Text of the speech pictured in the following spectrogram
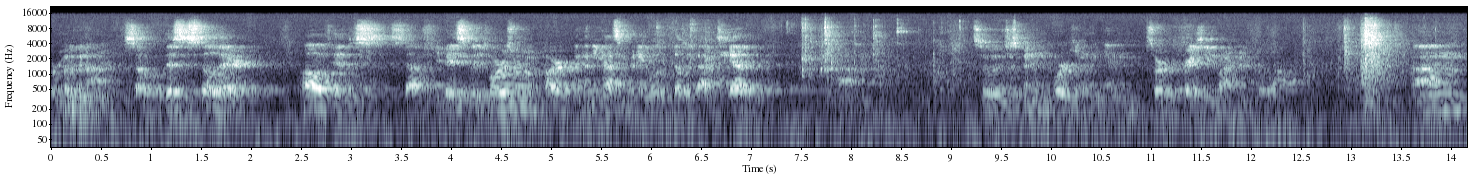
we're moving on. So this is still there, all of his stuff. He basically tore his room apart, and then he hasn't been able to build it back together. Um, so we've just been working in sort of a crazy environment for a while. Um,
